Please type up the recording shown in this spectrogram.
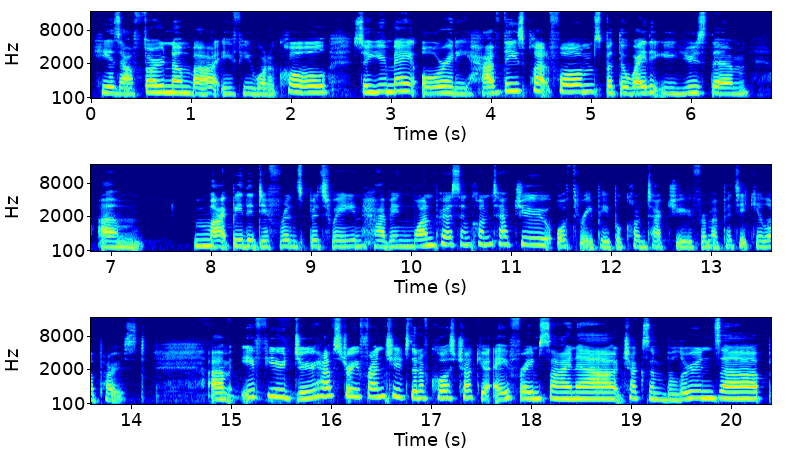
here's our phone number if you want to call. So you may already have these platforms, but the way that you use them um, might be the difference between having one person contact you or three people contact you from a particular post. Um, if you do have street frontage, then of course chuck your A-frame sign out, chuck some balloons up,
